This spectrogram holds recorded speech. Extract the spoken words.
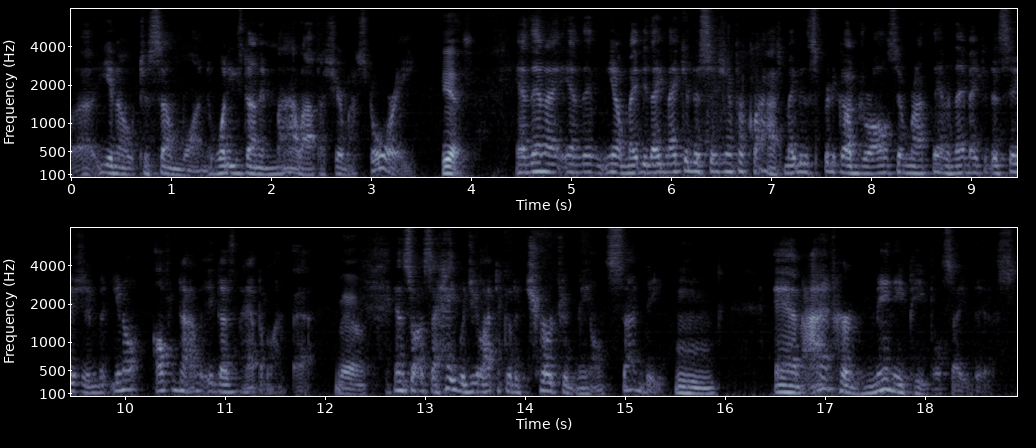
uh, you know, to someone, what he's done in my life. I share my story. Yes. And then, I, and then, you know, maybe they make a decision for Christ. Maybe the Spirit of God draws them right then, and they make a decision. But you know, oftentimes it doesn't happen like that. Yeah. And so I say, hey, would you like to go to church with me on Sunday? hmm And I've heard many people say this.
